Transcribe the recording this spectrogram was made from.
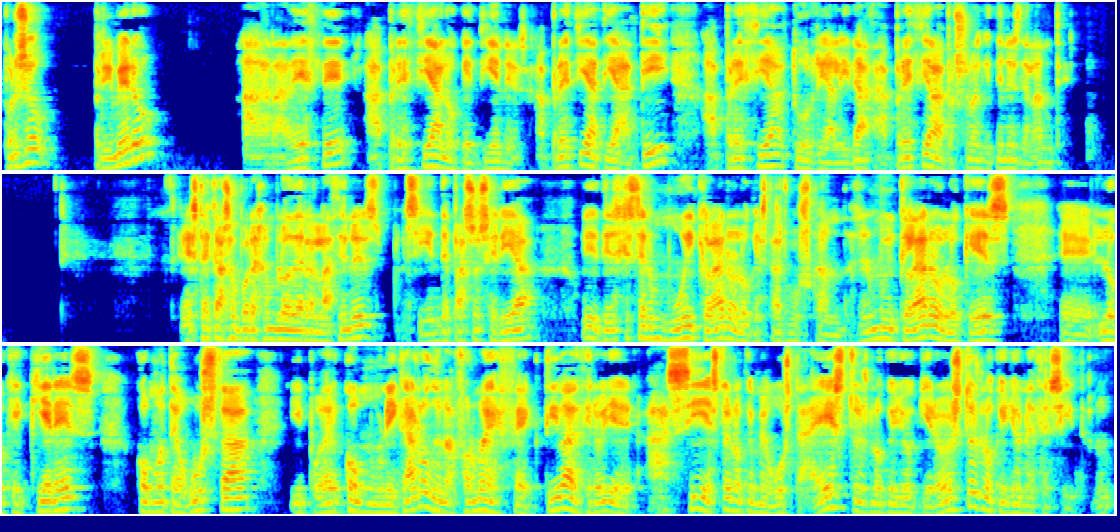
Por eso, primero, agradece, aprecia lo que tienes, apreciate a ti, aprecia tu realidad, aprecia a la persona que tienes delante. En este caso, por ejemplo, de relaciones, el siguiente paso sería tienes que ser muy claro lo que estás buscando, ser muy claro lo que es, eh, lo que quieres, cómo te gusta y poder comunicarlo de una forma efectiva, decir, oye, así, esto es lo que me gusta, esto es lo que yo quiero, esto es lo que yo necesito, ¿no?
